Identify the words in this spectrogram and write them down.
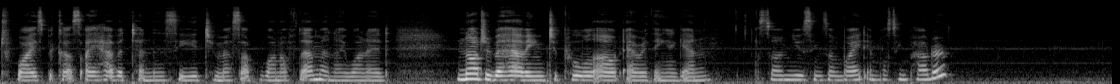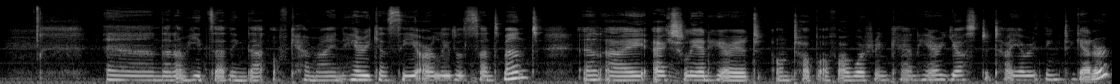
twice because I have a tendency to mess up one of them and I wanted not to be having to pull out everything again. So I'm using some white embossing powder. And then I'm heat setting that off camera. And here you can see our little sentiment. And I actually adhere it on top of our watering can here just to tie everything together.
